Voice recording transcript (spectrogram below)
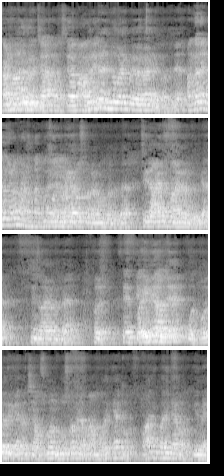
கடை மாட்டேன் இருந்துச்சா சரி அதான் அவரே இன்னொரு கடைக்கு போய் வேலை கிடைப்பாரு அங்கதான் இன்னொரு இடம் வேணும். நான் புதுசா இரநூறு சொன்ன நமக்கு வந்தது சரி ஆயிரம் ஆயிரம் வந்துருங்க. சரி ஆயிரம் வந்துருங்க. சொல்லு. எப்பயுமே வந்து ஒரு பொருளை கேட்க வச்சு அவன் சொல்லுவான் நூறு சொன்னா என்ன பண்ண ரூபாய் கேட்கணும். பாதி பாதி கேட்கணும். இதுமே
